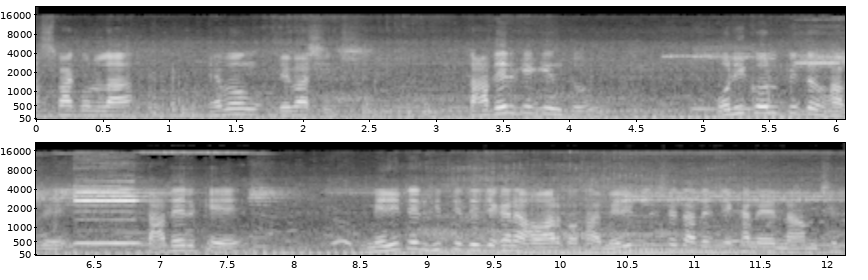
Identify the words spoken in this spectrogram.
আশফাকুল্লাহ এবং দেবাশিস। তাদেরকে কিন্তু পরিকল্পিতভাবে তাদেরকে মেরিটের ভিত্তিতে যেখানে হওয়ার কথা, মেরিট লিস্টে তাদের যেখানে নাম ছিল,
